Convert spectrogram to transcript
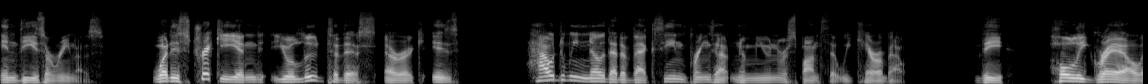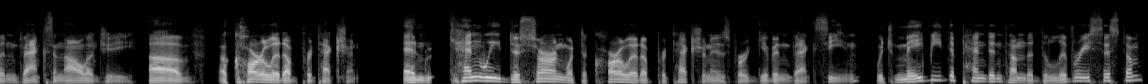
in these arenas. What is tricky, and you allude to this, Eric, is how do we know that a vaccine brings out an immune response that we care about? The holy grail in vaccinology of a correlate of protection. And can we discern what the correlate of protection is for a given vaccine, which may be dependent on the delivery system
